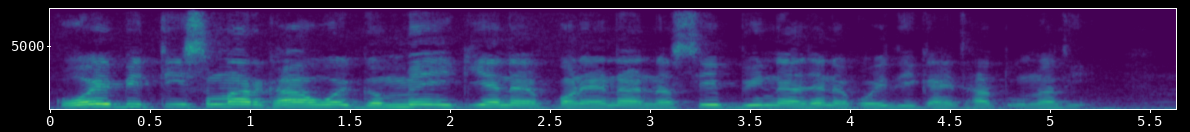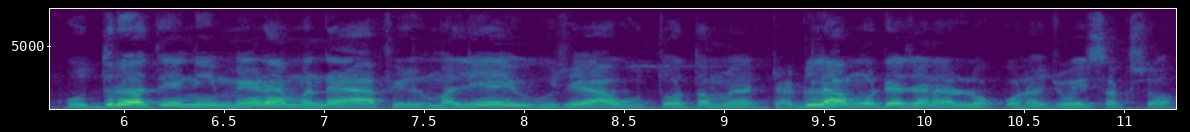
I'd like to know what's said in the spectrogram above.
કોઈ બી તીસમાર ખા હોય ગમે એ કહે ને, પણ એના નસીબ વિના છે ને કોઈ દી કાંઈ થતું નથી. કુદરત એની મેળે મને આ ફિલ્ડમાં લઈ આવ્યું છે. આવું તો તમે ઢગલા મોઢે છે ને લોકોને જોઈ શકશો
